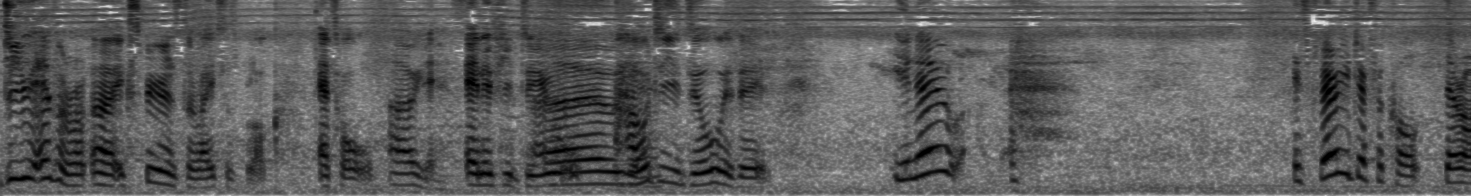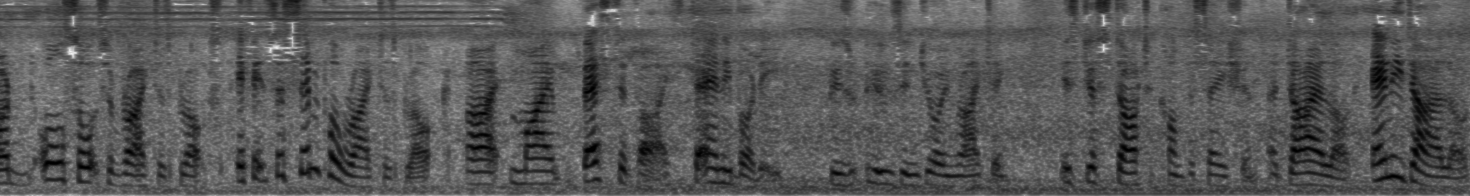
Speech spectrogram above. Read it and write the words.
do you ever uh, experience the writer's block at all? Oh yes. And if you do, Oh, how yes. do you deal with it? You know, it's very difficult. There are all sorts of writer's blocks. If it's a simple writer's block, I, my best advice to anybody who's, who's enjoying writing is just start a conversation, a dialogue, any dialog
